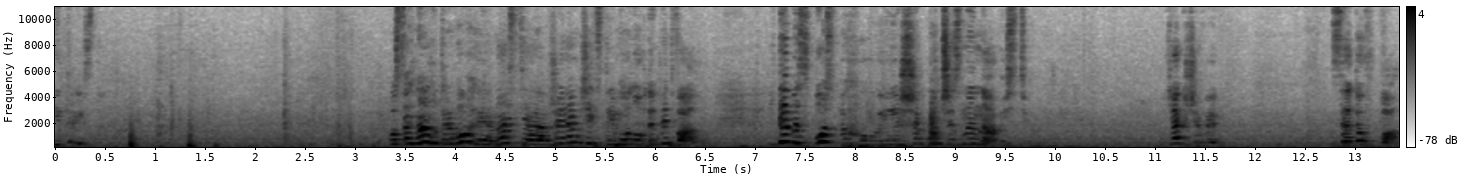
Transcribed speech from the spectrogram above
і 300. По сигналу тривоги Настя вже не мчить стрімголов до підвалу. Йде без поспіху і шепоче з ненавистю. Як же ви задовбали?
